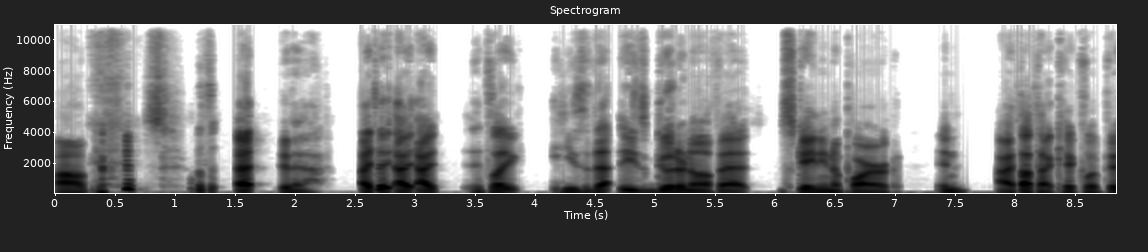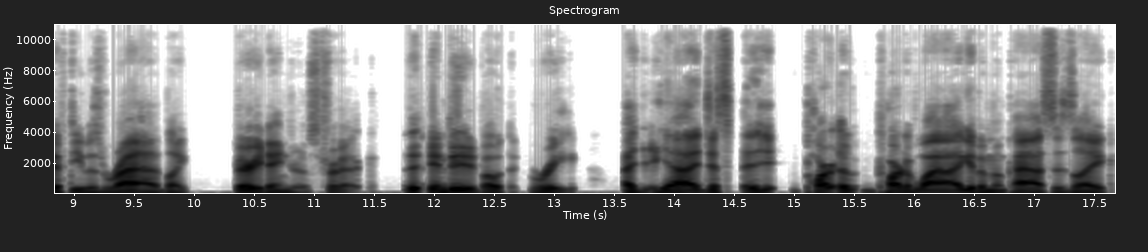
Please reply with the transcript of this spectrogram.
um, yeah, I think I, I it's like he's that he's good enough at skating a park, and I thought that kickflip fifty was rad, like very dangerous trick. Indeed. Both agree. I, yeah, just it, part of part of why I give him a pass is like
